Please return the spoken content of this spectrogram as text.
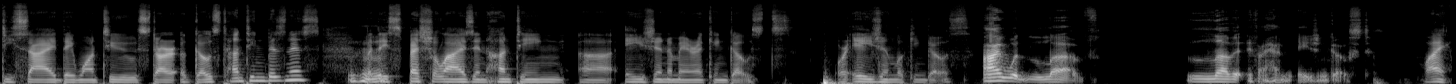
decide they want to start a ghost hunting business but Mhm. they specialize in hunting uh, Asian American ghosts or Asian looking ghosts. I would love, love it if I had an Asian ghost. Why?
